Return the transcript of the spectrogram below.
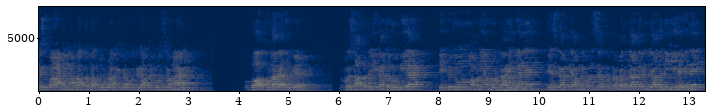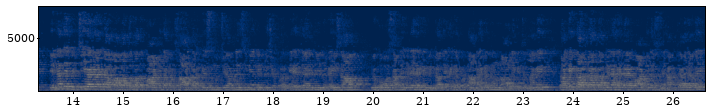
ਇਸ ਪਾਰਟੀ ਨਾਲ ਵੱਧ ਤੋਂ ਵੱਧ ਜੋੜਾਂਗੇ, ਕਿਉਂਕਿ ਜਿਹੜਾ ਆਪਣੇ ਕੋਲ ਸਮਾਂ ਹੈ, ਉਹ ਬਹੁਤ ਥੋੜਾ ਰਹਿ ਚੁੱਕਿਆ ਹੈ। ਕਿਉਂਕਿ 7 ਤਰੀਕ ਅੱਜ ਹੋ ਗਈ ਹੈ। 1 ਜੂਨ ਨੂੰ ਆਪਣੀਆਂ ਵੋਟਾਂ ਹੈਗੀਆਂ ਨੇ। ਇਸ ਕਰਕੇ ਆਪਣੇ ਕੋਲ ਸਿਰਫ 53 54 ਦਿਨ ਹੀ ਹੈਗੇ ਨੇ। ਇਹਨਾਂ ਦੇ ਵਿੱਚ ਹੀ ਹੈਗਾ ਜਿਹੜਾ ਆਪਾਂ ਵੱਧ ਤੋਂ ਵੱਧ ਪਾਰਟੀ ਦਾ ਪ੍ਰਸਾਰ ਕਰਕੇ ਸਮੁੱਚੇ ਆਪਣੇ ਸੀਨੀਅਰ ਲੀਡਰਸ਼ਿਪ ਪਰ ਜੈਨ ਜੀ ਲਗਾਈ ਸਾਹਿਬ ਤੇ ਹੋਰ ਸਾਡੇ ਜਿਹੜੇ ਹੈਗੇ ਵਿੰਗਾਂ ਦੇ ਹੈਗੇ ਪ੍ਰਧਾਨ ਹੈਗੇ, ਉਹਨਾਂ ਨੂੰ ਨਾਲ ਲੈ ਕੇ ਚੱਲਾਂਗੇ ਤਾਂ ਕਿ ਘਰ ਘਰ ਘਰ ਜਿਹੜਾ ਹੈਗਾ ਹੈ ਪਾਰਟੀ ਦਾ ਸੁਨੇਹਾ ਪਹੁੰਚਾਇਆ ਜਾਵੇ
